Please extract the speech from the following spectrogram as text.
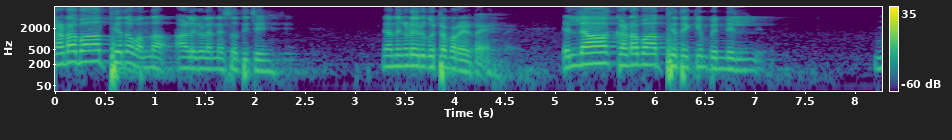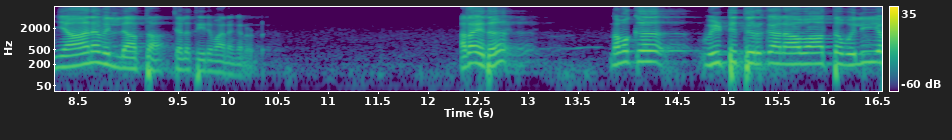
കടബാധ്യത വന്ന ആളുകൾ എന്നെ ശ്രദ്ധിച്ചേ. ഞാൻ നിങ്ങളുടെ ഒരു കുറ്റം പറയട്ടെ. എല്ലാ കടബാധ്യതയ്ക്കും പിന്നിൽ ജ്ഞാനമില്ലാത്ത ചില തീരുമാനങ്ങളുണ്ട്. അതായത് നമുക്ക് വീട്ടിൽ തീർക്കാനാവാത്ത വലിയ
